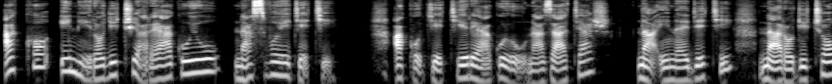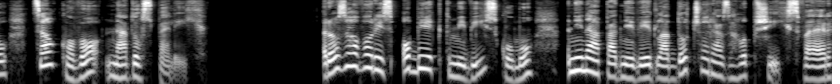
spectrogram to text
ako iní rodičia reagujú na svoje deti. Ako deti reagujú na záťaž, na iné deti, na rodičov, celkovo na dospelých. Rozhovory s objektmi výskumu nenápadne viedla do čoraz hlbších sfér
